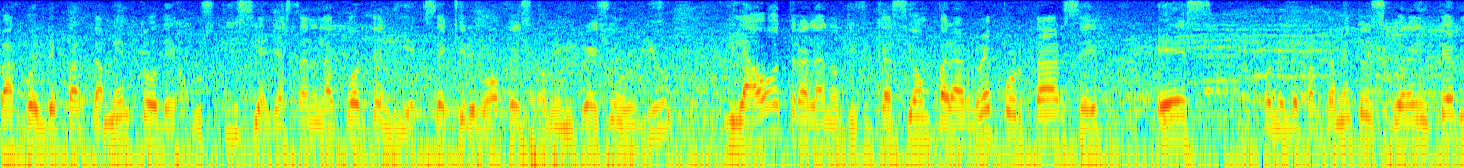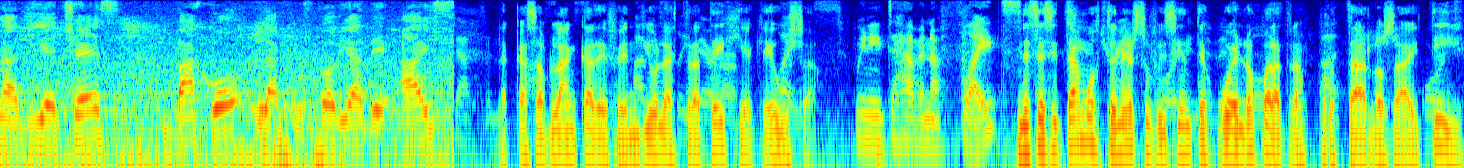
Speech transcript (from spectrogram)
bajo el Departamento de Justicia. Ya están en la corte, en el Executive Office of Immigration Review. Y la otra, la notificación para reportarse es con el Departamento de Seguridad Interna, DHS, bajo la custodia de ICE. La Casa Blanca defendió la estrategia que usa. Necesitamos tener suficientes vuelos para transportarlos a Haití.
